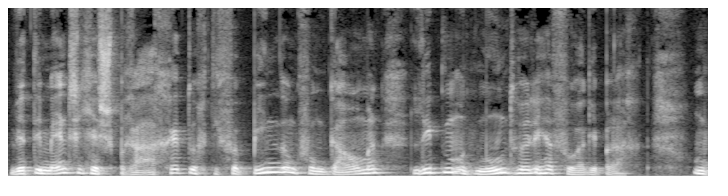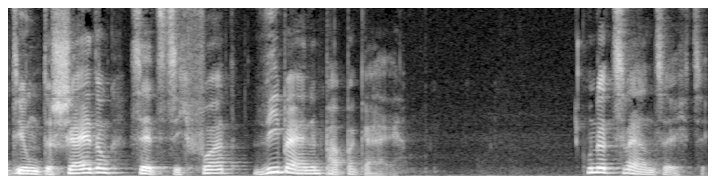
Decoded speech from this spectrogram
wird die menschliche Sprache durch die Verbindung von Gaumen, Lippen und Mundhöhle hervorgebracht. Und die Unterscheidung setzt sich fort wie bei einem Papagei. 162.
